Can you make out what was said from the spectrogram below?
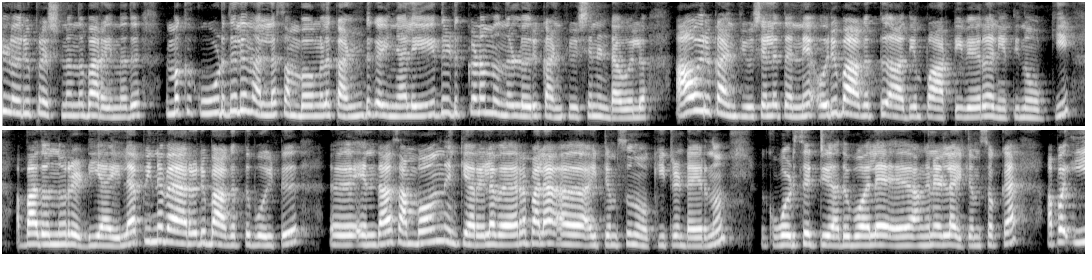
ഉള്ളൊരു പ്രശ്നം എന്ന് പറയുന്നത് നമുക്ക് കൂടുതൽ നല്ല സംഭവങ്ങൾ കണ്ടു കഴിഞ്ഞാൽ ഏതെടുക്കണം എന്നുള്ള ഒരു കൺഫ്യൂഷൻ ഉണ്ടാവുമല്ലോ. ആ ഒരു കൺഫ്യൂഷനിൽ തന്നെ ഒരു ഭാഗത്ത് ആദ്യം പാർട്ടി വെയർ അനിയത്തി നോക്കി. അപ്പോൾ അതൊന്നും റെഡിയായില്ല പിന്നെ വേറൊരു ഭാഗത്ത് പോയിട്ട് എന്താ സംഭവം എന്ന് എനിക്കറിയില്ല. വേറെ പല ഐറ്റംസ് നോക്കിയിട്ടുണ്ടായിരുന്നു. കോഡ് സെറ്റ് അതുപോലെ അങ്ങനെയുള്ള ഐറ്റംസൊക്കെ അപ്പോൾ ഈ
